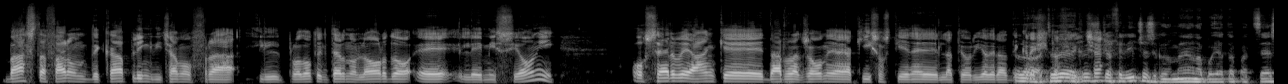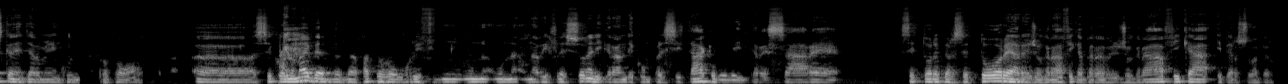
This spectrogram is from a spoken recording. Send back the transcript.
basta fare un decoupling diciamo fra il prodotto interno lordo e le emissioni? O serve anche dar ragione a chi sostiene la teoria della decrescita allora, felice? La crescita felice secondo me è una boiata pazzesca nei termini in cui proposta. Uh, secondo me va fatto un rif- un, un, una riflessione di grande complessità che deve interessare settore per settore, area geografica per area geografica e persona per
